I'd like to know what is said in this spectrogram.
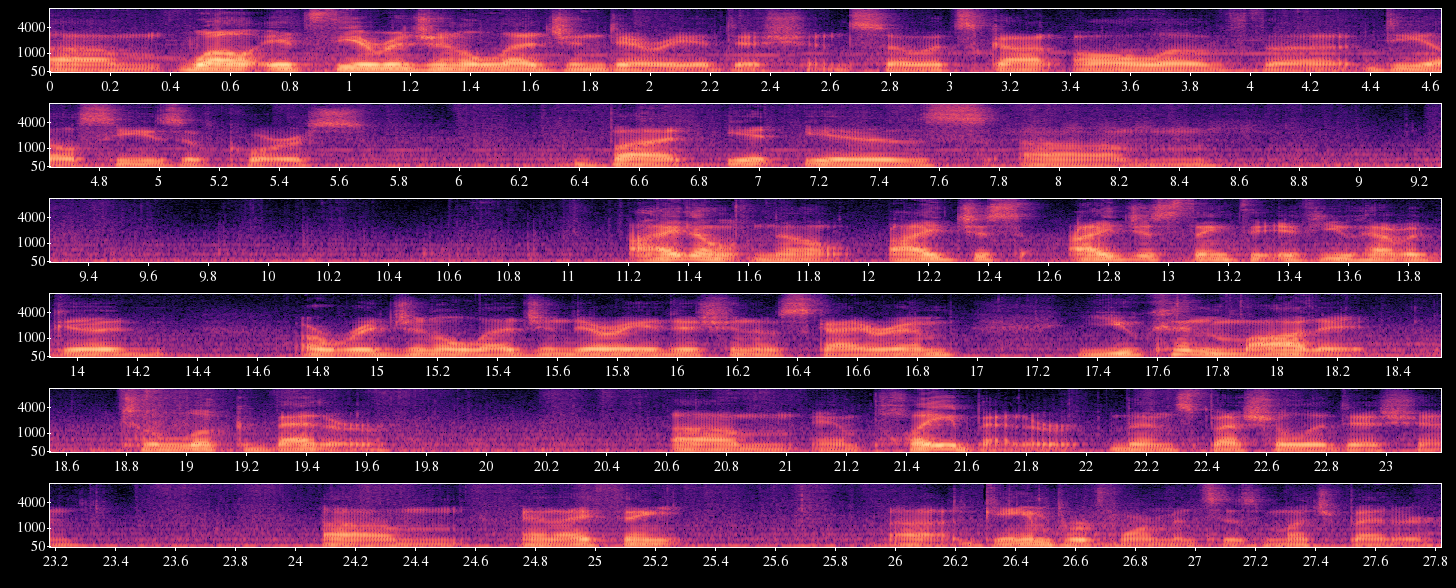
Um, well, it's the original Legendary edition, so it's got all of the DLCs, of course, but it is. Um, I don't know. I just I just think that if you have a good original Legendary edition of Skyrim, you can mod it to look better um, and play better than Special Edition. Um, and I think uh, game performance is much better.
